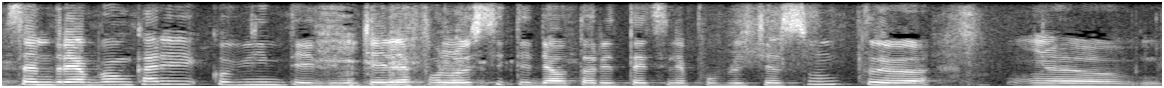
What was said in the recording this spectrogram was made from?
să întrebăm care cuvinte din cele folosite de autoritățile publice sunt uh, uh,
